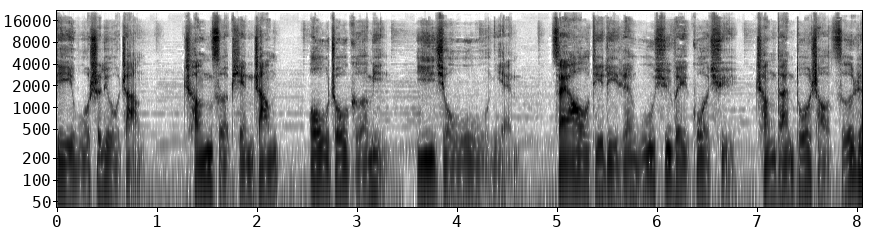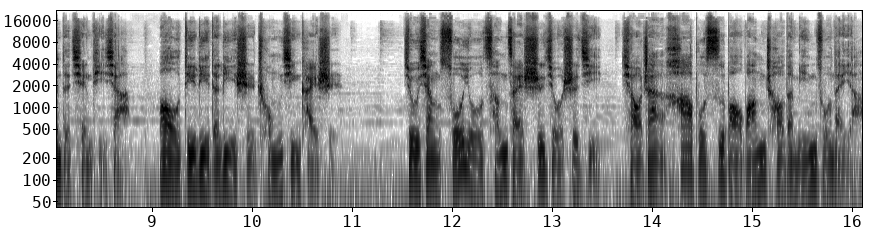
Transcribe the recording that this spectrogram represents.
第五十六章橙色篇章：欧洲革命。一九五五年，在奥地利人无需为过去承担多少责任的前提下，奥地利的历史重新开始。就像所有曾在十九世纪挑战哈布斯堡王朝的民族那样，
